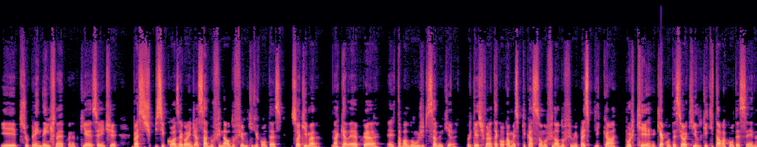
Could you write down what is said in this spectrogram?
E surpreendente na época, né? Porque se a gente vai assistir Psicose agora, a gente já sabe o final do filme, o que que acontece. Só que, mano, naquela época, ele tava longe de saber o que era. Porque eles tiveram até que colocar uma explicação no final do filme para explicar por que que aconteceu aquilo, o que que tava acontecendo.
